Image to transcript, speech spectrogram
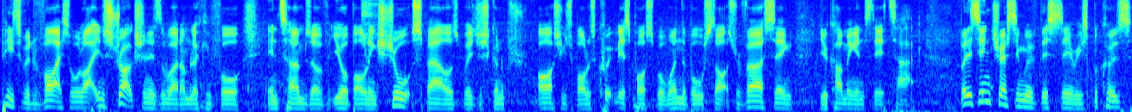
piece of advice or like instruction is the word I'm looking for in terms of you're bowling short spells. We're just going to ask you to bowl as quickly as possible. When the ball starts reversing, you're coming into the attack. But it's interesting with this series because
